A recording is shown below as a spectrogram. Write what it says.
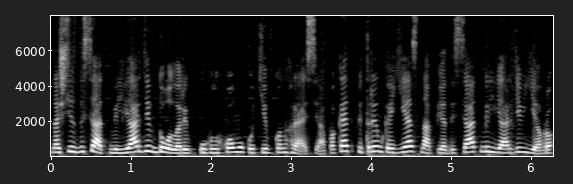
на 60 мільярдів доларів у глухому куті в Конгресі. А пакет підтримки ЄС на 50 мільярдів євро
